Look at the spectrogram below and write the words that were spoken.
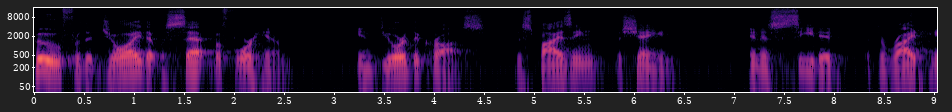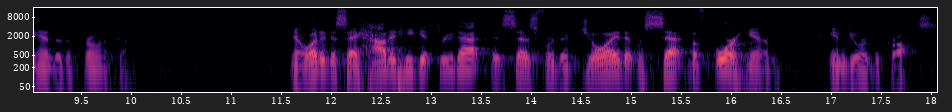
who, for the joy that was set before him, endured the cross, despising the shame, and is seated at the right hand of the throne of God. Now, what did it say? How did he get through that? It says, For the joy that was set before him, endured the cross.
